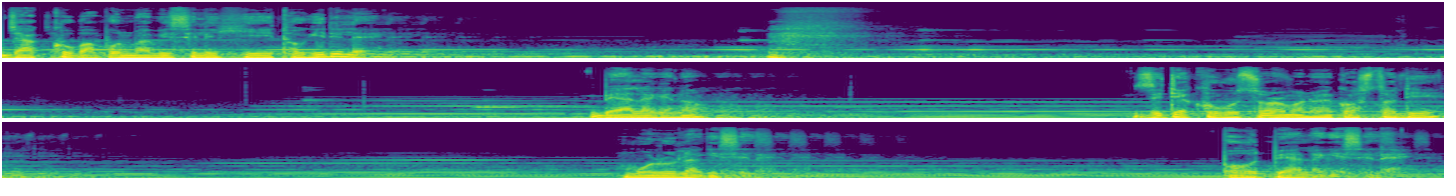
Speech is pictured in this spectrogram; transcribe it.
যাক খুব আপোন ভাবিছিলি সি ঠগি দিলে? বেয়া লাগে ন? যেতিয়া খুব ওচৰৰ মানুহে কষ্ট দিয়ে মোৰো লাগিছিলে। বহুত বেয়া লাগিছিলে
